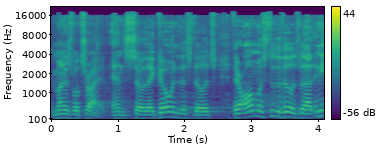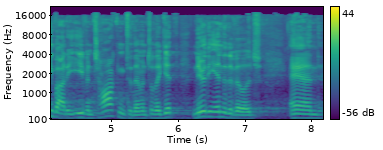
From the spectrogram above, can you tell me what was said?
we might as well try it. And so they go into this village. They're almost through the village without anybody even talking to them until they get near the end of the village. And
